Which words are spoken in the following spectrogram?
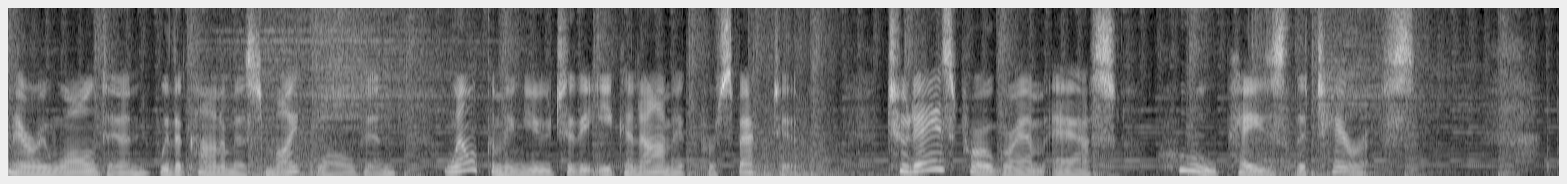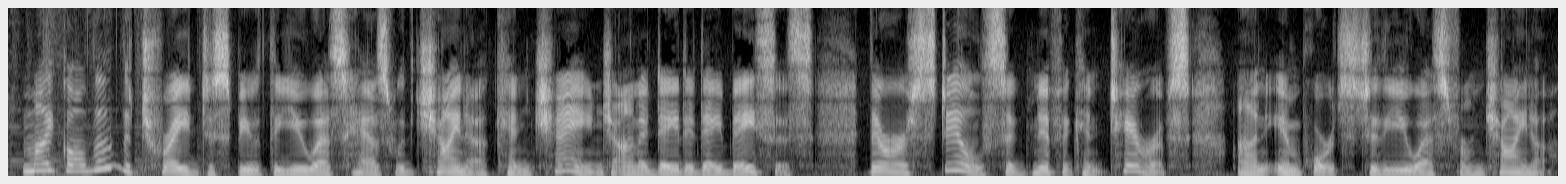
Mary Walden with economist Mike Walden, welcoming you to the Economic Perspective. Today's program asks Who pays the tariffs? Mike, although the trade dispute the U.S. has with China can change on a day to day basis, there are still significant tariffs on imports to the U.S. from China.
